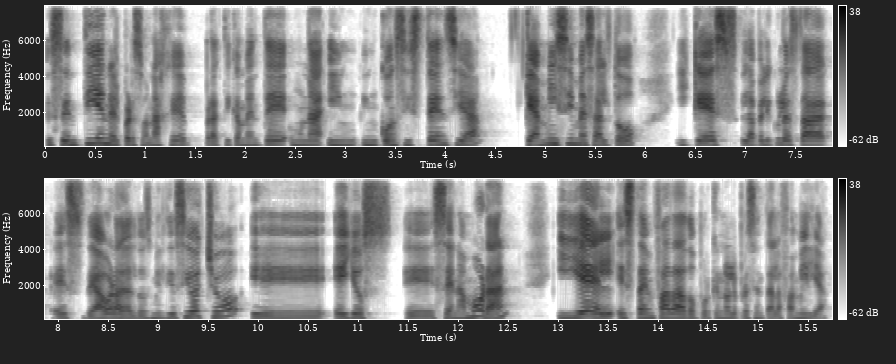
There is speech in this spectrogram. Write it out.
eh, sentí en el personaje prácticamente una in- inconsistencia que a mí sí me saltó y que es, la película está, es de ahora, del 2018, eh, ellos eh, se enamoran y él está enfadado porque no le presenta a la familia.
